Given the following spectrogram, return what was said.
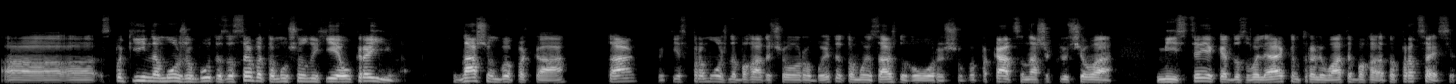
а, спокійно може бути за себе, тому що у них є Україна з нашим ВПК, так, які спроможно багато чого робити. Тому я завжди говорю, що ВПК це наше ключове місце, яке дозволяє контролювати багато процесів.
